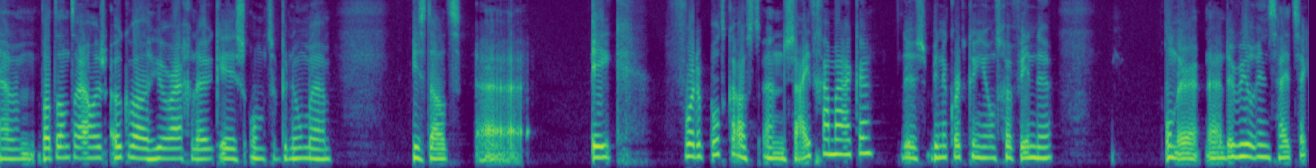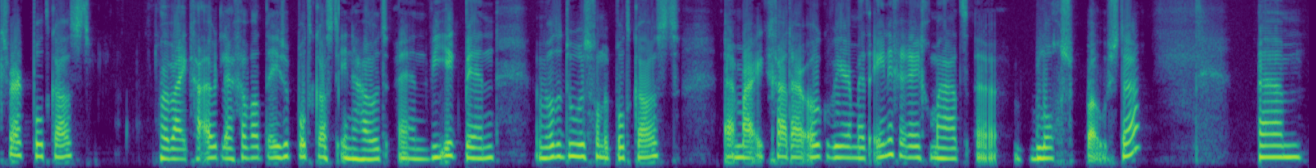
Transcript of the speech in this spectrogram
Um, wat dan trouwens ook wel heel erg leuk is om te benoemen, is dat uh, ik voor de podcast een site gaan maken. Dus binnenkort kun je ons gaan vinden onder uh, de Real Inside Sexwerk podcast. Waarbij ik ga uitleggen wat deze podcast inhoudt en wie ik ben en wat het doel is van de podcast. Uh, maar ik ga daar ook weer met enige regelmaat uh, blogs posten. Um,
